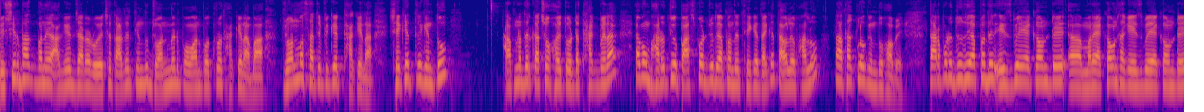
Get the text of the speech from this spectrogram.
বেশিরভাগ মানে আগের যারা রয়েছে, তাদের কিন্তু জন্মের প্রমাণপত্র থাকে না বা জন্ম সার্টিফিকেট থাকে না। সেক্ষেত্রে কিন্তু আপনাদের কাছেও হয়তো এটা থাকবে না এবং ভারতীয় পাসপোর্ট যদি আপনাদের থেকে থাকে তাহলে ভালো, না থাকলেও কিন্তু হবে। তারপরে যদি আপনাদের এসবিআই অ্যাকাউন্টে মানে অ্যাকাউন্ট থাকে এসবিআই অ্যাকাউন্টে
